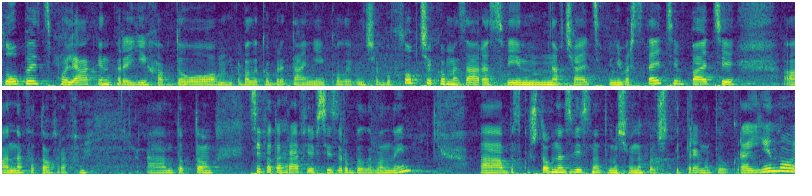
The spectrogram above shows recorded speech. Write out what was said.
Хлопець, поляк, він переїхав до Великобританії, коли він ще був хлопчиком. І зараз він навчається в університеті в Баті на фотографа. Тобто ці фотографії всі зробили вони. Безкоштовно, звісно, тому що вони хочуть підтримати Україну.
